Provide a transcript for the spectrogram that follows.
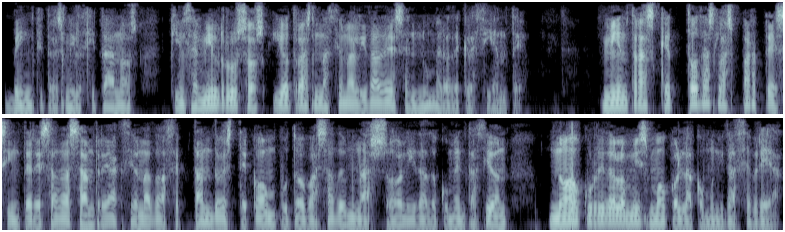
veintitrés mil gitanos, quince mil rusos y otras nacionalidades en número decreciente. Mientras que todas las partes interesadas han reaccionado aceptando este cómputo basado en una sólida documentación, no ha ocurrido lo mismo con la comunidad hebrea.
